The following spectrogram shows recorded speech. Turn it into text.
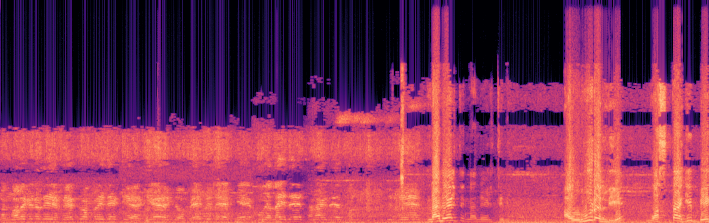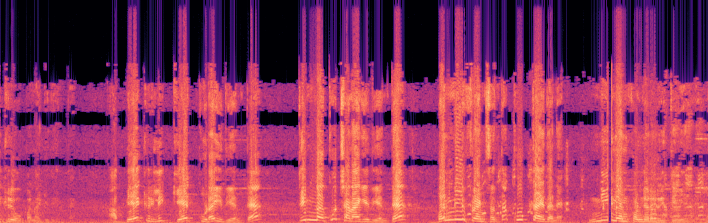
ನಮ್ಮ ಒಳಗಡೆ ಬೇಕ್ ಆಫರ್ ಇದೆ ಕೇ- ಕೇ- ಇದು ಬೇಕ್ ಇದೆ ಕೇಕು ಎಲ್ಲ ಇದೆ ಚೆನ್ನಾಗಿದೆ ನಾನು ಹೇಳ್ತೀನಿ ನಾನು ಹೇಳ್ತೀನಿ. ಅವ್ರ ಊರಲ್ಲಿ ಹೊಸ್ದಾಗಿ ಬೇಕರಿ ಓಪನ್ ಆಗಿದೆಯಂತೆ. ಆ ಬೇಕರಿಲಿ ಕೇಕ್ ಕೂಡ ಇದೆಯಂತೆ, ತಿನ್ನಕ್ಕೂ ಚೆನ್ನಾಗಿದೆಯಂತೆ. ಬನ್ನಿ ಫ್ರೆಂಡ್ಸ್ ಅಂತ ಕೂಗ್ತಾ ಇದ್ದಾನೆ. ನೀನ್ ಅನ್ಕೊಂಡಿರೋ ರೀತಿ ಏನಿಲ್ಲ.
